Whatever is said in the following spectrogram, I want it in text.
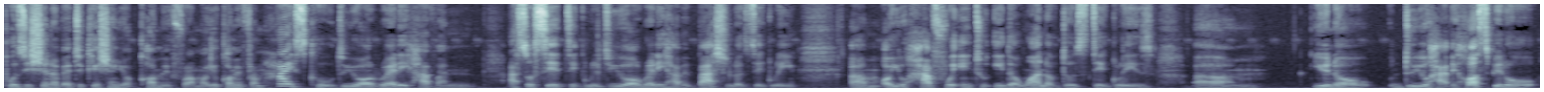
position of education you're coming from. Are you're coming from high school? Do you already have an associate degree? Do you already have a bachelor's degree? Um, or you're halfway into either one of those degrees, um, you know, do you have a hospital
